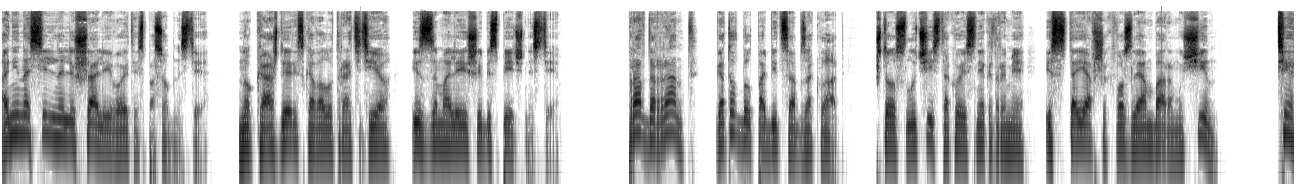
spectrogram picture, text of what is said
они насильно лишали его этой способности, но каждый рисковал утратить ее из-за малейшей беспечности. Правда, Рант готов был побиться об заклад, что, случись такое с некоторыми из стоявших возле амбара мужчин, те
